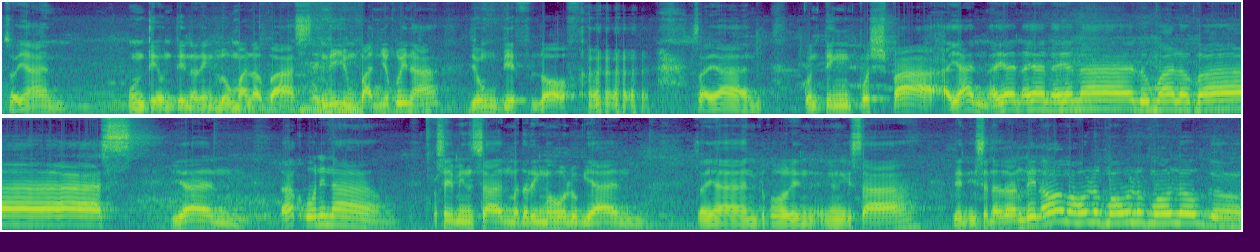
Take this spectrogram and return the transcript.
So ayan, unti-unti na rin lumalabas. Hindi yung banyo queen ha, yung beef loaf. so ayan, kunting push pa. Ayan, ayan, ayan, ayan na, lumalabas. Yan. Ah, kukunin na. Kasi minsan, madaling mahulog yan. So ayan, kukunin yung isa. Then isa na lang din, oh, mahulog, mahulog, mahulog. Oh,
